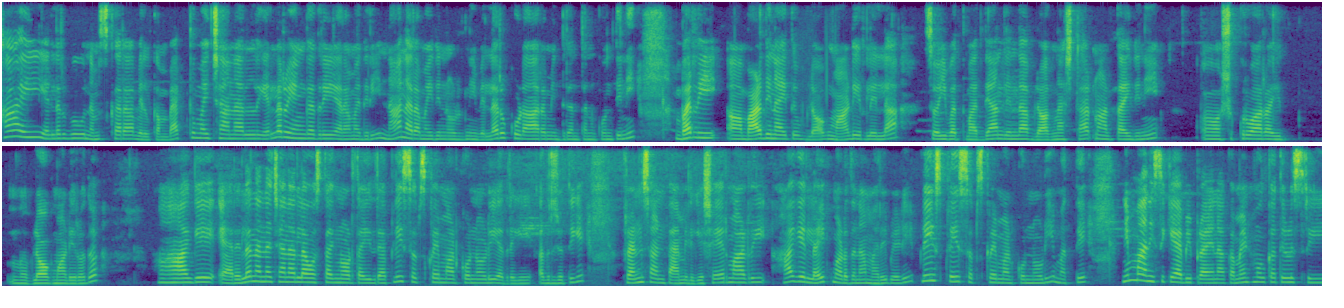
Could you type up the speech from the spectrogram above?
Hi, ಎಲ್ಲರಿಗೂ ನಮಸ್ಕಾರ. Welcome back to my channel. ಎಲ್ಲರೂ ಹೆಂಗದ್ರಿ? ಆರಾಮದಿರಿ? ನಾನು ಆರಾಮಿದ್ದೀನಿ ನೋಡ್ರಿ. ನೀವೆಲ್ಲರೂ ಕೂಡ ಆರಾಮಿದ್ರಿ ಅಂತ ಅನ್ಕೊತೀನಿ. ಬರ್ರಿ ಭಾಳ ದಿನ ಆಯಿತು ಬ್ಲಾಗ್ ಮಾಡಿರಲಿಲ್ಲ. ಸೊ ಇವತ್ತು ಮಧ್ಯಾಹ್ನದಿಂದ ಬ್ಲಾಗ್ನ ಸ್ಟಾರ್ಟ್ ಮಾಡ್ತಾ ಇದ್ದೀನಿ. ಶುಕ್ರವಾರ ಇದು ಬ್ಲಾಗ್ ಮಾಡಿರೋದು. ಹಾಗೆ ಯಾರೆಲ್ಲ ನನ್ನ ಚಾನಲ್ನ ಹೊಸ್ದಾಗಿ ನೋಡ್ತಾ ಇದ್ದೀರಾ ಪ್ಲೀಸ್ ಸಬ್ಸ್ಕ್ರೈಬ್ ಮಾಡ್ಕೊಂಡು ನೋಡಿ. ಅದ್ರಿಗೆ, ಅದ್ರ ಜೊತೆಗೆ ಫ್ರೆಂಡ್ಸ್ ಆ್ಯಂಡ್ ಫ್ಯಾಮಿಲಿಗೆ ಶೇರ್ ಮಾಡಿರಿ. ಹಾಗೆ ಲೈಕ್ ಮಾಡೋದನ್ನು ಮರಿಬೇಡಿ. ಪ್ಲೀಸ್ ಪ್ಲೀಸ್ ಸಬ್ಸ್ಕ್ರೈಬ್ ಮಾಡ್ಕೊಂಡು ನೋಡಿ. ಮತ್ತು ನಿಮ್ಮ ಅನಿಸಿಕೆ, ಅಭಿಪ್ರಾಯನ ಕಮೆಂಟ್ ಮೂಲಕ ತಿಳಿಸ್ರಿ.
